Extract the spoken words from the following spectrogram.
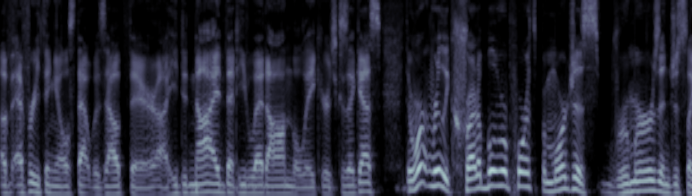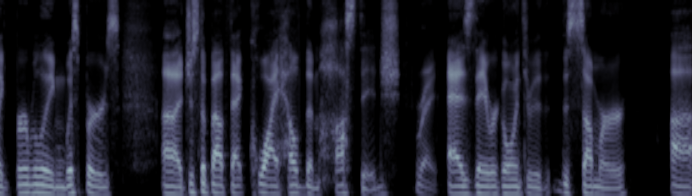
of everything else that was out there. Uh, he denied that he led on the Lakers because I guess there weren't really credible reports, but more just rumors and just like burbling whispers, uh, just about that Kawhi held them hostage Right. as they were going through the summer. Uh,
